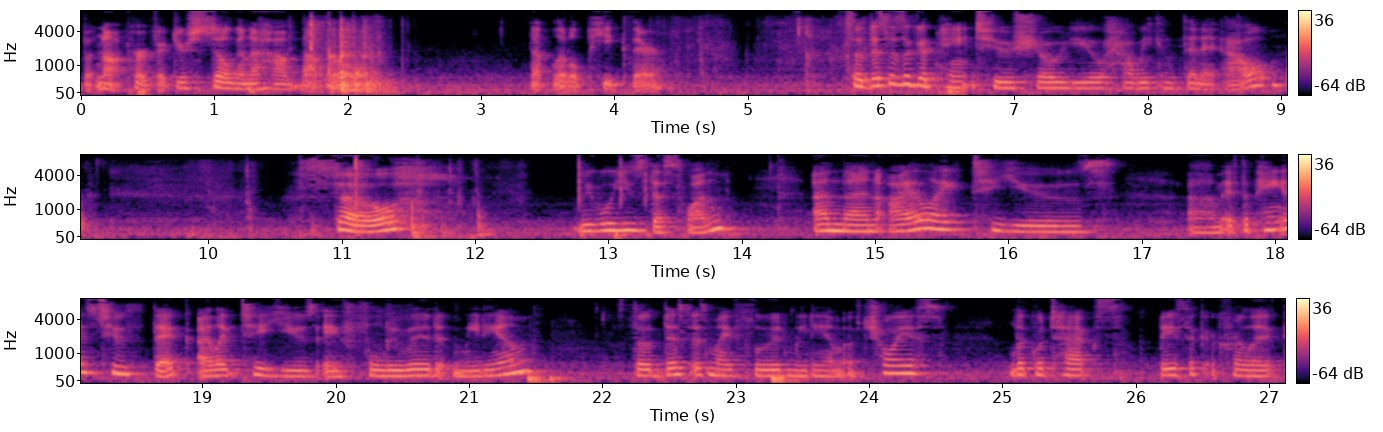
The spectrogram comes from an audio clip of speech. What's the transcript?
but not perfect. You're still gonna have that little, that little peak there. So this is a good paint to show you how we can thin it out. So we will use this one. And then I like to use um, if the paint is too thick, I like to use a fluid medium. So this is my fluid medium of choice, Liquitex Basic Acrylic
